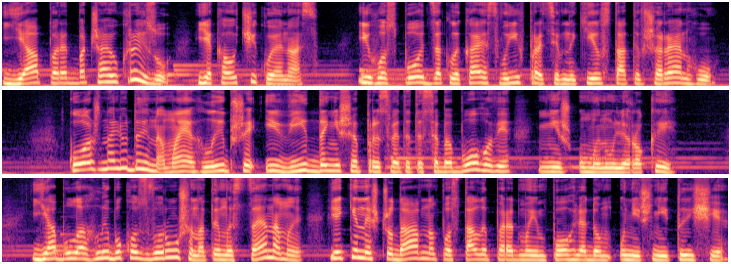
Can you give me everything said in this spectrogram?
Я передбачаю кризу, яка очікує нас, і Господь закликає своїх працівників стати в шеренгу. Кожна людина має глибше і відданіше присвятити себе Богові, ніж у минулі роки. Я була глибоко зворушена тими сценами, які нещодавно постали перед моїм поглядом у нічній тиші.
